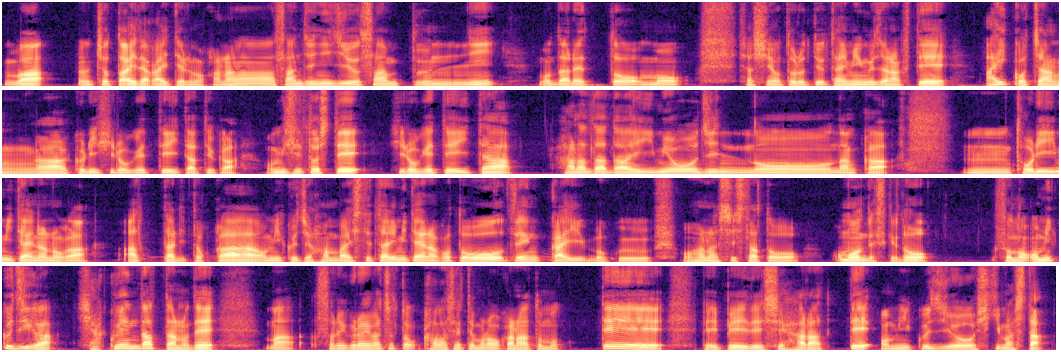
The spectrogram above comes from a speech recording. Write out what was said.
は、ちょっと間が空いてるのかな ?3 時23分に、もう誰とも写真を撮るっていうタイミングじゃなくて、愛子ちゃんが繰り広げていたというか、お店として広げていた原田大明神のなんか、うん、鳥みたいなのがあったりとか、おみくじ販売してたりみたいなことを前回僕お話ししたと思うんですけど、そのおみくじが100円だったので、まあ、それぐらいはちょっと買わせてもらおうかなと思って、ペイペイで支払っておみくじを引きました。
